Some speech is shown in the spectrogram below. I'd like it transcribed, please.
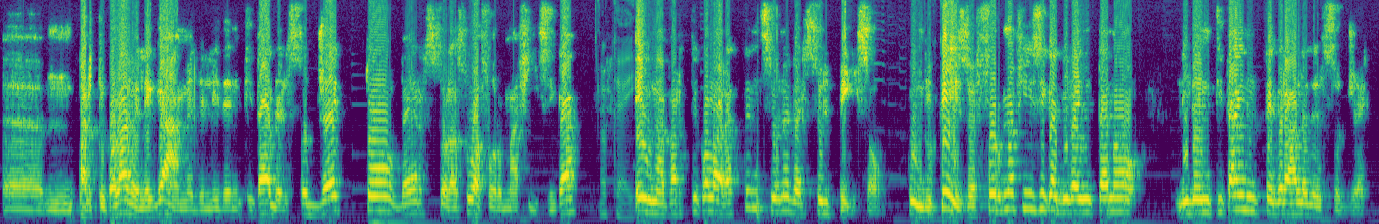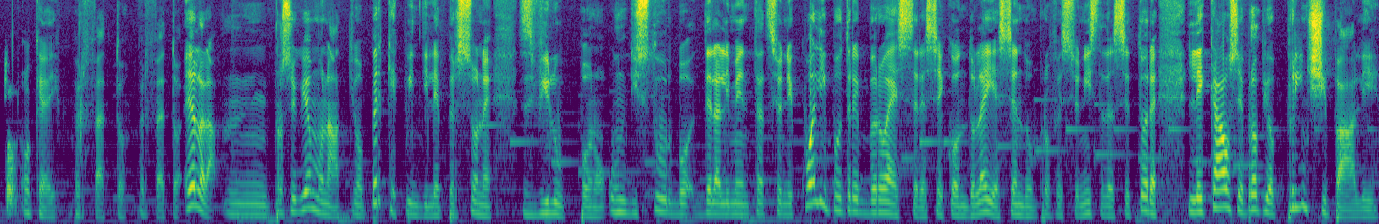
uh, particolare, legame dell'identità del soggetto verso la sua forma fisica okay. e una particolare attenzione verso il peso. Quindi okay. peso e forma fisica diventano l'identità integrale del soggetto. Ok, perfetto, perfetto. E allora mh, mm, proseguiamo un attimo. Perché quindi le persone sviluppano un disturbo dell'alimentazione? Quali potrebbero essere, secondo lei, essendo un professionista del settore, le cause proprio principali?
